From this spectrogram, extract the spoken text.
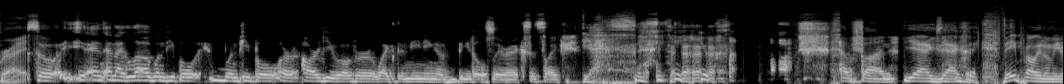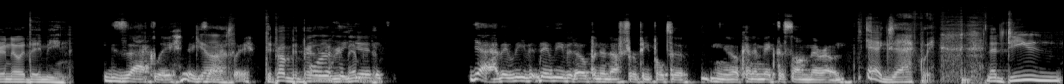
Right. So and, and I love when people when people are, argue over like the meaning of Beatles lyrics. It's like Yeah. you have fun. yeah, exactly. they probably don't even know what they mean. Exactly. God. Exactly. They probably barely remember did, them. yeah, they leave it they leave it open enough for people to you know kind of make the song their own. Yeah, exactly. Now, do you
